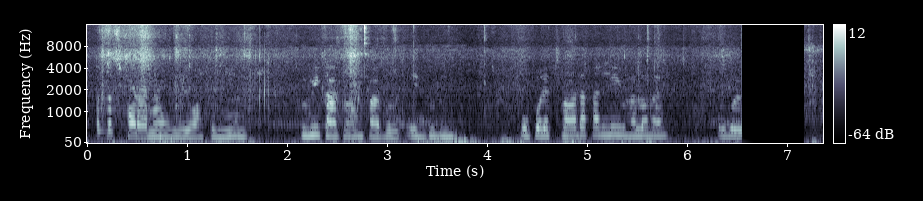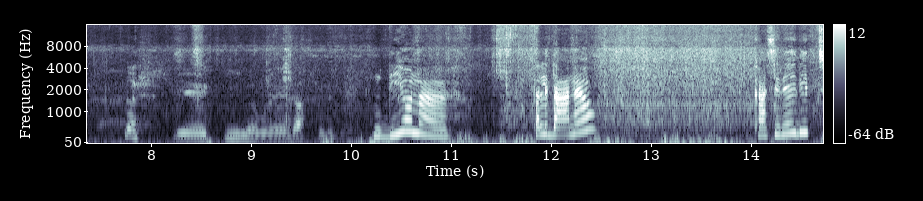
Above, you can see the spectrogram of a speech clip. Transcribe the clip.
একটা তো ছড়া না ও অত নিয়ে না। তুমি কাটো আমি পারব না। এই দুদিন উপরের ছড়াটা কাটলেই ভালো হয়। উপরে ইয়ে কি নেব এ গাছ কেটে দিও না। তাহলে দা নাও। কাশি দিয়েই দিচ্ছ?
